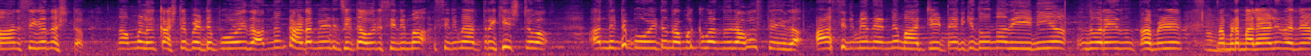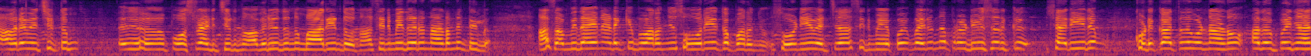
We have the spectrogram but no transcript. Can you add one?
മാനസിക നഷ്ടം. നമ്മൾ കഷ്ടപ്പെട്ട് പോയത് അന്നും കട മേടിച്ചിട്ട ഒരു സിനിമ സിനിമ അത്രയ്ക്ക് ഇഷ്ടമാണ് എന്നിട്ട് പോയിട്ട് നമുക്ക് വന്നൊരു അവസ്ഥ ഇതാ. ആ സിനിമയിൽ നിന്ന് എന്നെ മാറ്റിയിട്ട് എനിക്ക് തോന്നുന്നു അത് ഇനിയ എന്ന് പറയുന്ന തമിഴ് നമ്മുടെ മലയാളി തന്നെ അവരെ വെച്ചിട്ടും പോസ്റ്റർ അടിച്ചിരുന്നു. അവരും ഇതൊന്നും മാറിയെന്ന് തോന്നുന്നു. ആ സിനിമ ഇതുവരെ നടന്നിട്ടില്ല. ആ സംവിധായകൻ ഇടയ്ക്ക് പറഞ്ഞു സോറിയൊക്കെ പറഞ്ഞു. സോണിയെ വെച്ച സിനിമ ഇപ്പോൾ വരുന്ന പ്രൊഡ്യൂസർക്ക് ശരീരം കൊടുക്കാത്തത് കൊണ്ടാണോ? അതോ ഇപ്പോൾ ഞാൻ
